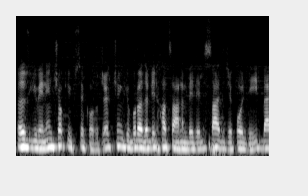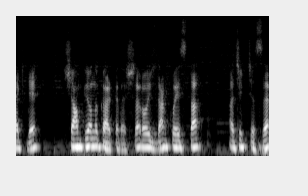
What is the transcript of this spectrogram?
özgüvenin çok yüksek olacak. Çünkü burada bir hatanın bedeli sadece gol değil belki de şampiyonluk arkadaşlar. O yüzden Cuesta açıkçası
